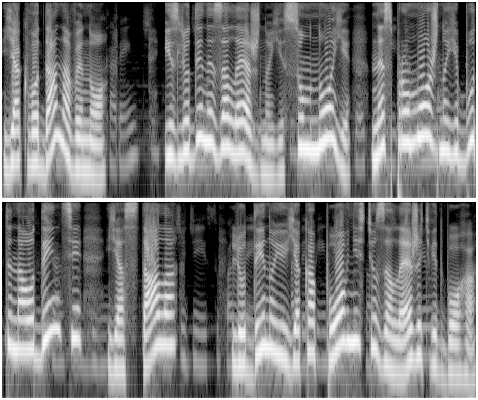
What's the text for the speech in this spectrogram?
як вода на вино. Із людини залежної, сумної, неспроможної бути наодинці, я стала людиною, яка повністю залежить від Бога.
